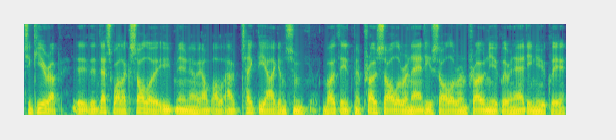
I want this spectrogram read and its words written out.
to gear up, uh, that's why like solar. You, you know, I'll, I'll, I'll take the arguments from both the pro solar and anti solar and pro nuclear and anti nuclear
